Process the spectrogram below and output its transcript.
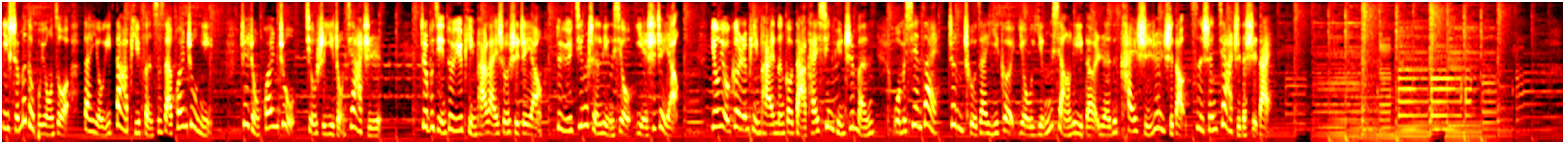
你什么都不用做，但有一大批粉丝在关注你，这种关注就是一种价值。这不仅对于品牌来说是这样，对于精神领袖也是这样。拥有个人品牌能够打开幸运之门。我们现在正处在一个有影响力的人开始认识到自身价值的时代。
